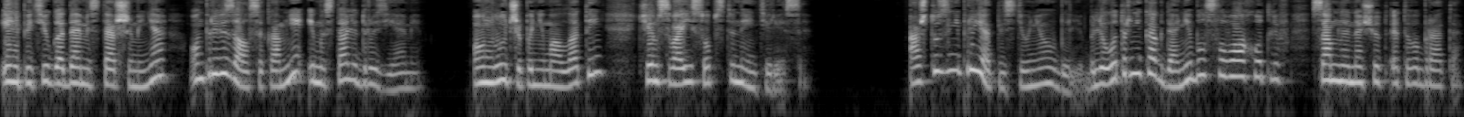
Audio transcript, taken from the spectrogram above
или пятью годами старше меня, он привязался ко мне, и мы стали друзьями. Он лучше понимал латынь, чем свои собственные интересы. А что за неприятности у него были? Блюотер никогда не был словоохотлив со мной насчет этого брата.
